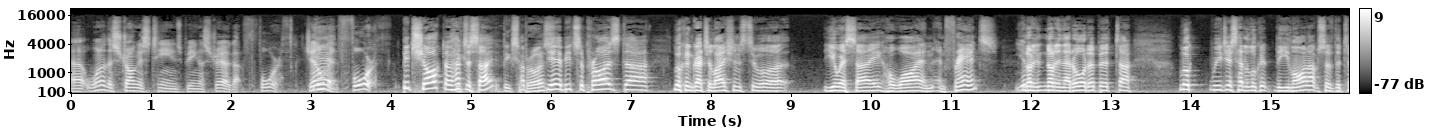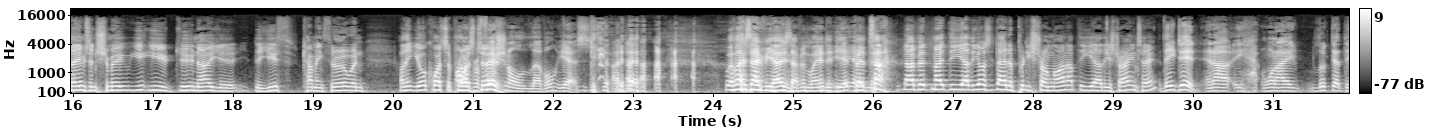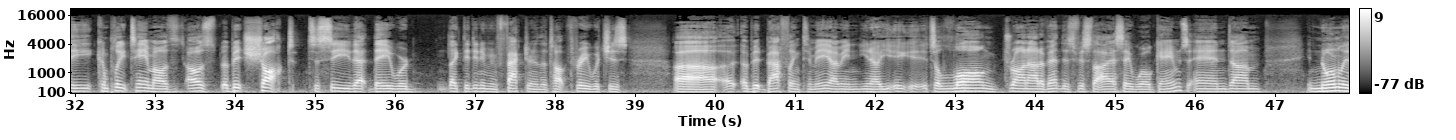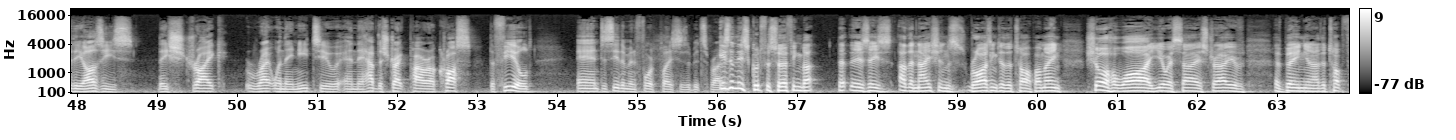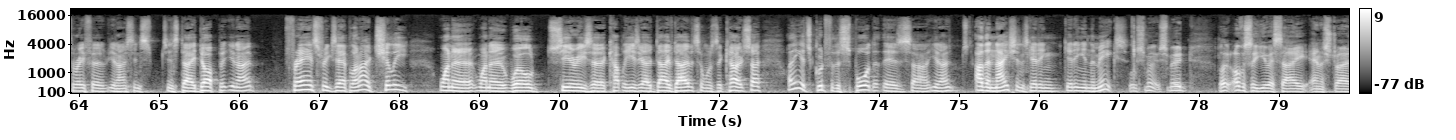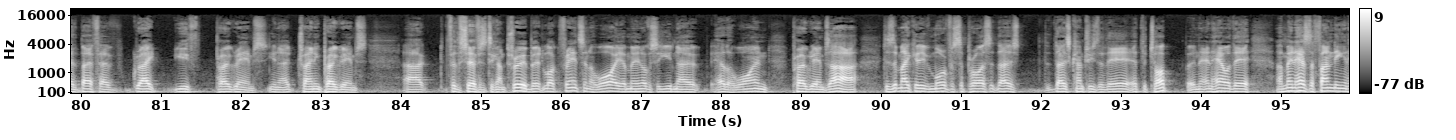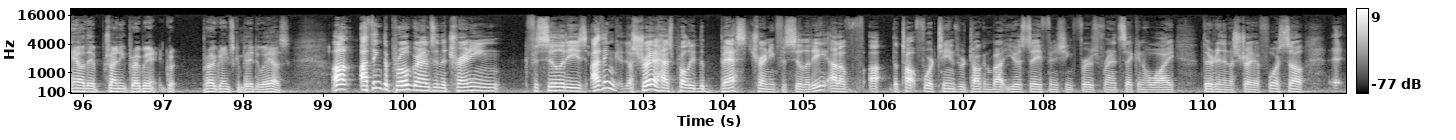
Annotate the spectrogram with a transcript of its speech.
uh, one of the strongest teams, being Australia, got fourth. Gentlemen, fourth. Bit shocked, I have to say. big Uh, surprise. yeah, a bit surprised. Uh, look, congratulations to uh, USA, Hawaii, and, and France. Yep. Not in, not in that order, but uh, look, we just had a look at the lineups of the teams, and Shamu, you, you do know you, the youth coming through, and I think you're quite On a surprised too. professional level, yes, I. Well, those AVOs haven't landed yet, Yeah, but no. uh, no, but mate, the uh, the Aussie they had a pretty strong lineup. The uh, the Australian team. They did, and I, when I looked at the complete team, I was I was a bit shocked to see that they were like they didn't even factor into the top three, which is uh, a, bit baffling to me. I mean, you know, it's a long, drawn out event, this Vissla ISA World Games, and um, normally the Aussies they strike right when they need to, and they have the strike power across the field. And to see them in fourth place is a bit surprising. Isn't this good for surfing? But that there's these other nations rising to the top. I mean, sure, Hawaii, USA, Australia have, have been you know the top three for you know since since day dot. But you know, France, for example, I know Chile won a won a World Series a couple of years ago. Dave Davidson was the coach, so I think it's good for the sport that there's uh, you know other nations getting getting in the mix. Well, Schmood, like obviously USA and Australia both have great youth programs, you know, training programs uh, for the surfers to come through. But like France and Hawaii, I mean, obviously you know how the Hawaiian programs are. Does it make it even more of a surprise that those those countries are there at the top? And, and how are their, I mean, how's the funding and how are their training program, gr- programs compared to ours? Uh, I think the programs and the training facilities. I think Australia has probably the best training facility out of uh, the top four teams. We're talking about USA finishing first, France second, Hawaii third, and then Australia fourth. So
